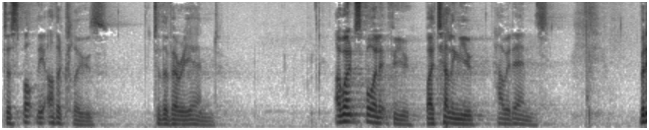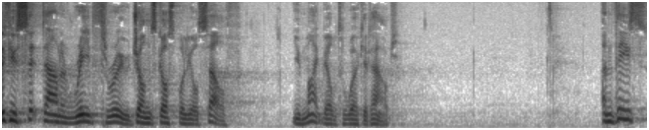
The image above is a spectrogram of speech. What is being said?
to spot the other clues to the very end. I won't spoil it for you by telling you how it ends. But if you sit down and read through John's Gospel yourself, you might be able to work it out. And these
